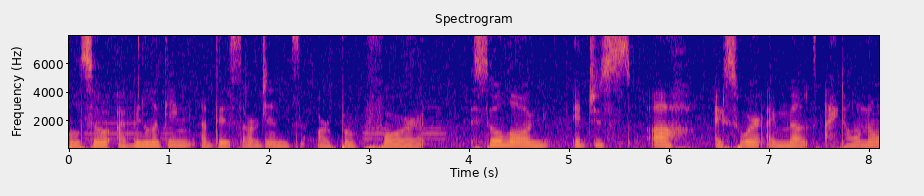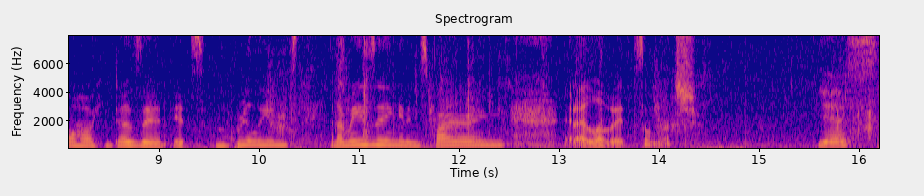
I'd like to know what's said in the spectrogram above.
Also, I've been looking at this Sargent art book for so long. It just, ah, I swear I melt. I don't know how he does it. It's brilliant and amazing and inspiring, and I love it so much. Yes,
